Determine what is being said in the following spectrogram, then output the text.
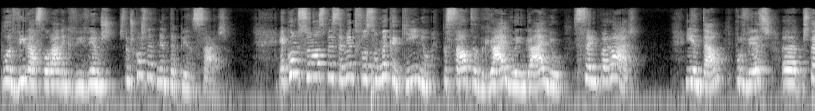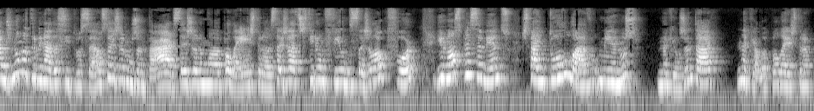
pela vida acelerada em que vivemos, estamos constantemente a pensar. É como se o nosso pensamento fosse um macaquinho que salta de galho em galho sem parar. E então, por vezes, eh, estamos numa determinada situação, seja num jantar, seja numa palestra, seja assistir a um filme, seja lá o que for, e o nosso pensamento está em todo o lado, menos naquele jantar, naquela palestra,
